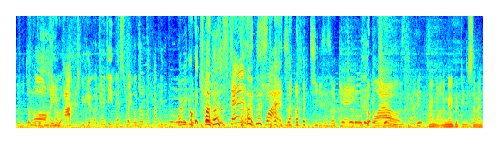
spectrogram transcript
You don't know Oh, the you actually get. Oh, JT, this way. Go down the fucking. Where are we going down? Down the stairs. Down the twat. stairs. Oh, Jesus, okay. Wow. Hang on, I'm gonna go do something.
